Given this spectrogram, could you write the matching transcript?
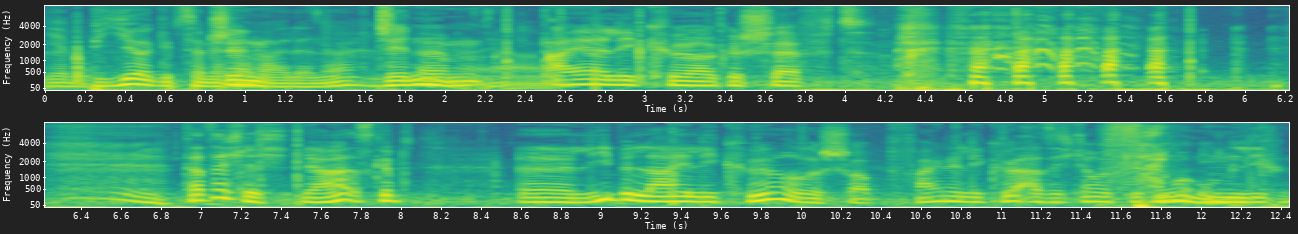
Ja, Bier gibt es ja Gin. mittlerweile, ne? Gin. Ähm, ja. Eierlikörgeschäft. Tatsächlich, ja, es gibt äh, Liebelei Liköre Shop, feine Likör. Also ich glaube, es geht nur um Liköre.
